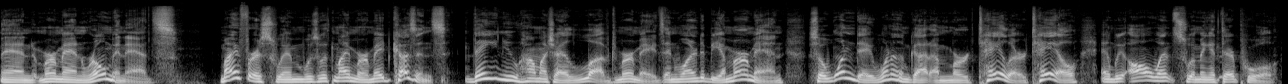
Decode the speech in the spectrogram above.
and Merman Roman adds My first swim was with my mermaid cousins. They knew how much I loved mermaids and wanted to be a merman, so one day one of them got a mertailor tail and we all went swimming at their pool,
